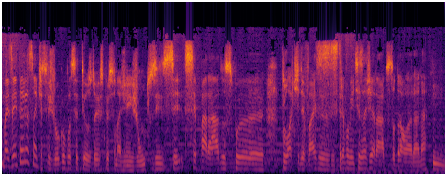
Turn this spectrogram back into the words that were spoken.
Mas é interessante esse jogo você ter os dois personagens juntos e ser separados por plot devices extremamente exagerados toda hora, né? Hum.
